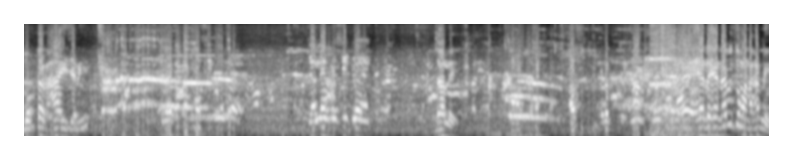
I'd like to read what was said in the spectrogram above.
মুখটা ঘাই জানি। জলে বেশি যায় জালে? এটা- এটা বি তো মানা খানি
